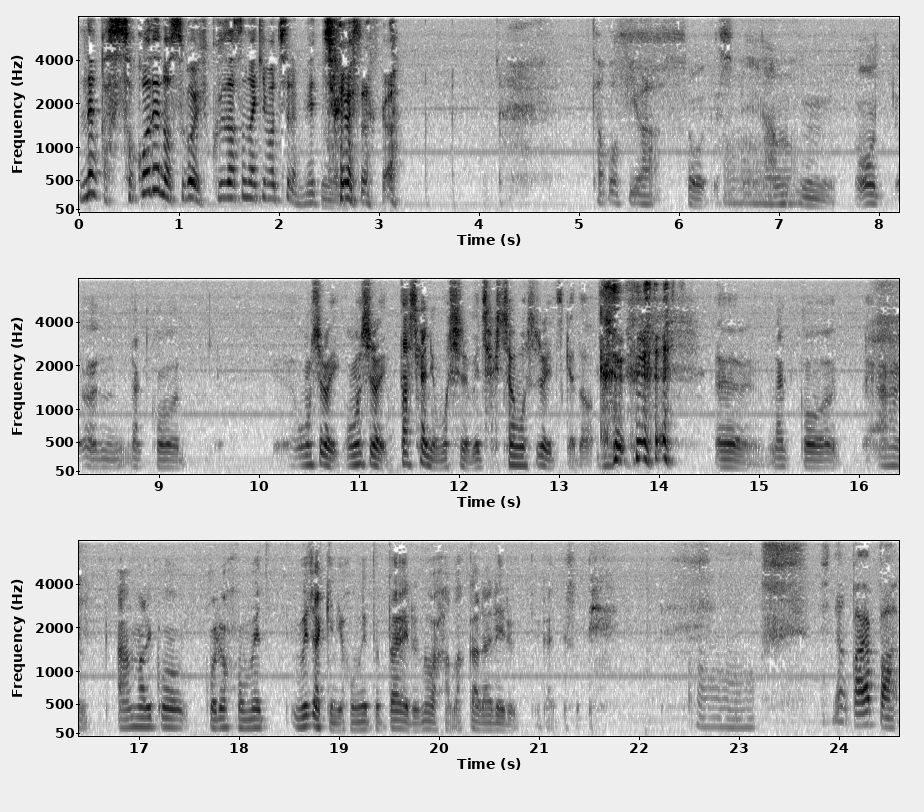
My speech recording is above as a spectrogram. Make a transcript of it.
なんかそこでのすごい複雑な気持ちってのはめっちゃあります、なんか。タコピはそうですね。あうん。お、うん、なんかこう、面白い、面白い。確かに面白い。めちゃくちゃ面白いですけど。うん。なんかこう、ああんまりこう、これを褒め、無邪気に褒めたたえるのははばかられるっていう感じですね。なんかやっぱ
